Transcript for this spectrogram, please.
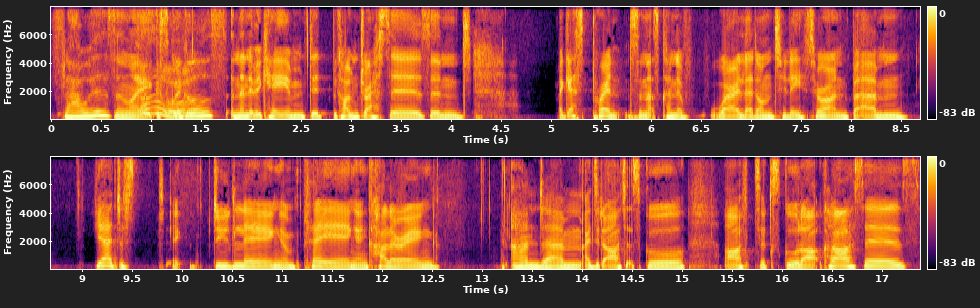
flowers and like Oh. squiggles, and then it became did become dresses and I guess prints, and that's kind of where I led on to later on. But um, yeah, just doodling and playing and colouring. And um, I did art at school, after school art classes,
